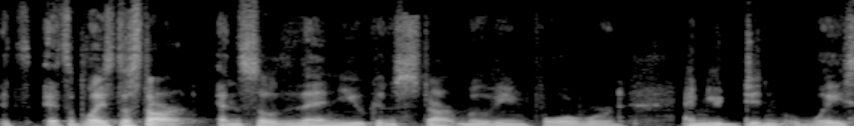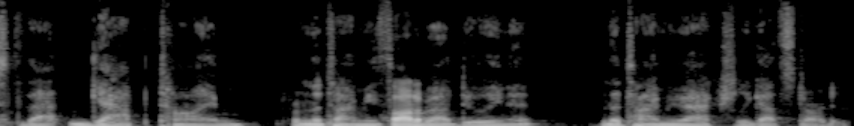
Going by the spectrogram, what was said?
It's it's a place to start. And so then you can start moving forward and you didn't waste that gap time from the time you thought about doing it and the time you actually got started.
